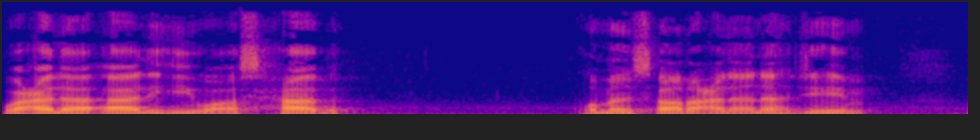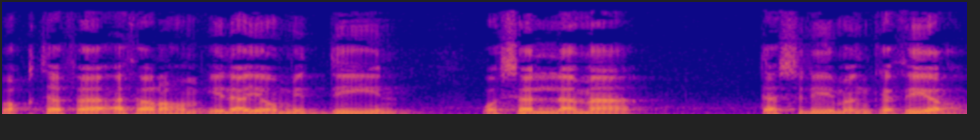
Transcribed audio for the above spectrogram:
وعلى آله وأصحابه. ومن سار على نهجهم واقتفى أثرهم إلى يوم الدين وسلم تسليما كثيرا.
